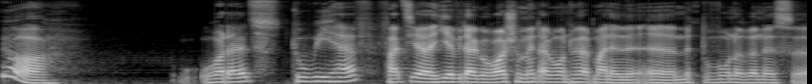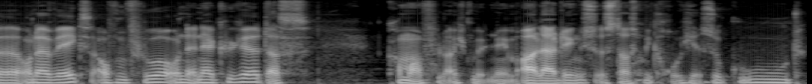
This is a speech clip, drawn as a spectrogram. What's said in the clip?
Ja. What else do we have? Falls ihr hier wieder Geräusche im Hintergrund hört, meine äh, Mitbewohnerin ist äh, unterwegs auf dem Flur und in der Küche. Das kann man vielleicht mitnehmen. Allerdings ist das Mikro hier so gut.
